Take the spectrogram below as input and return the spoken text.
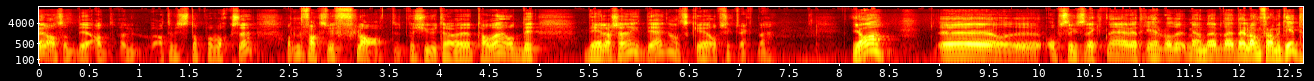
år. Altså at det, at, at det vil stoppe å vokse. Og at den faktisk vil flate ut på 2030-tallet. Og det, det, Lars Henrik, det er ganske oppsiktsvekkende. Ja, Uh, Oppsiktsvekkende, jeg vet ikke helt hva du mener, men det er langt fram i tid.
